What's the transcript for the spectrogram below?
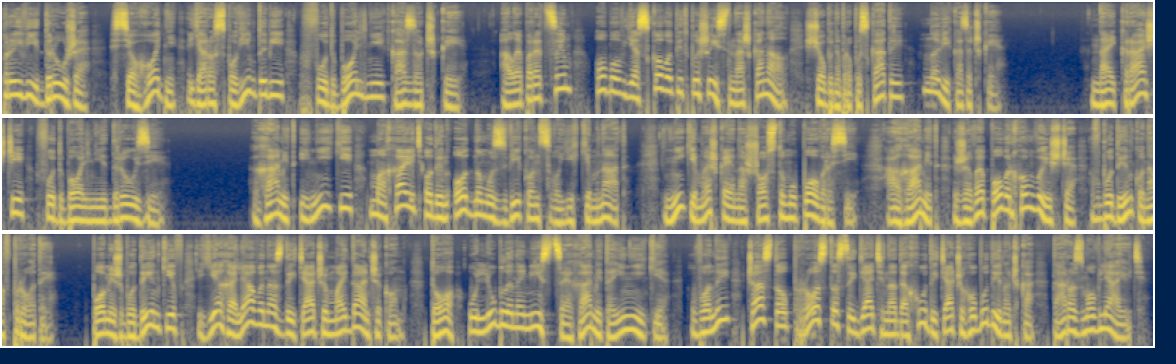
Привіт, друже! Сьогодні я розповім тобі футбольні казочки. Але перед цим обов'язково підпишись на наш канал, щоб не пропускати нові казочки. Найкращі футбольні друзі. Гаміт і Нікі махають один одному з вікон своїх кімнат. Нікі мешкає на шостому поверсі, а Гаміт живе поверхом вище, в будинку навпроти. Поміж будинків є галявина з дитячим майданчиком, то улюблене місце Гаміта і Нікі. Вони часто просто сидять на даху дитячого будиночка та розмовляють.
